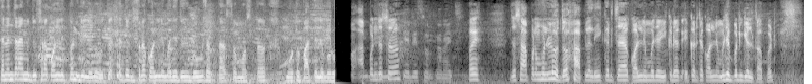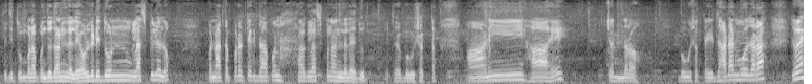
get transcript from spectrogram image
त्यानंतर आम्ही दुसऱ्या कॉलनीत पण गेलेलो होतो. तर त्या दुसऱ्या कॉलनीमध्ये तुम्ही बघू शकता असं मस्त मोठं पातेलं भरून आपण जसं टेरेसवर करायची. होय जसं आपण म्हणलो होतो आपल्याला इकडच्या कॉलनीमध्ये इकडे इकडच्या कॉलनीमध्ये पण गेलतो आपण. तर तिथून पण आपण दूध आणलेलं आहे. ऑलरेडी दोन ग्लास पिलेलो. पण आता परत एकदा आपण हा ग्लास पण आणलेला आहे दूध. इथं बघू शकता. आणि हा आहे चंद्र. बघू शकता हे झाडांमुळे जरा होय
